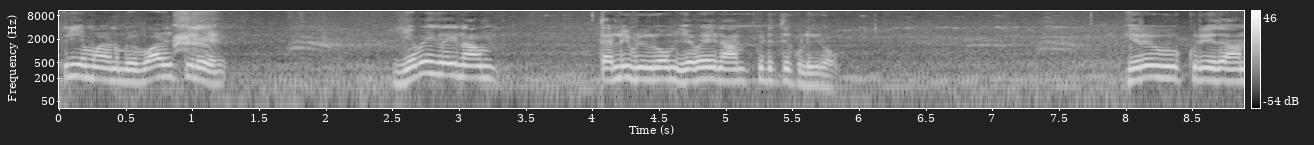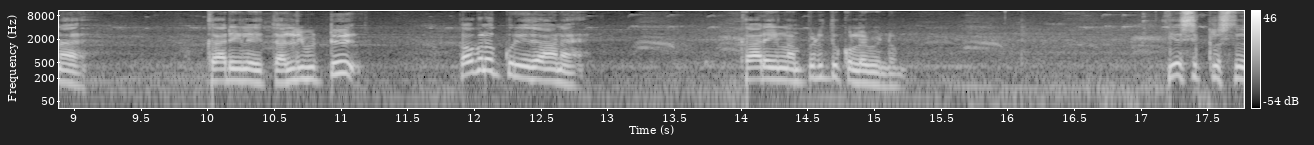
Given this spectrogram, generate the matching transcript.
பிரியமான நம்முடைய வாழ்க்கையிலே எவைகளை நாம் தள்ளிவிடுகிறோம் எவைகளை நாம் பிடித்துக் கொள்கிறோம்? இரவுக்குரியதான காரியங்களை தள்ளிவிட்டு பகலுக்குரியதான காரியங்கள் நாம் பிடித்து கொள்ள வேண்டும். இயேசு கிறிஸ்து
